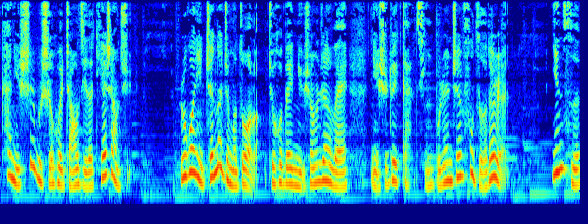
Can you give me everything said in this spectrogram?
看你是不是会着急的贴上去。如果你真的这么做了，就会被女生认为你是对感情不认真负责的人，因此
